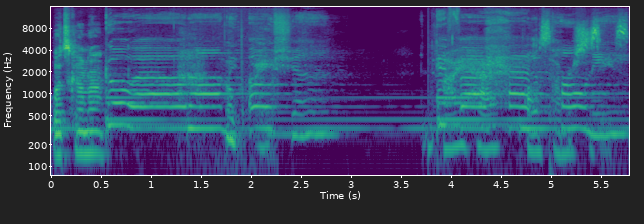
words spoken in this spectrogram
What's going on? go out on Oh, the boy. ocean. And I have Alzheimer's disease.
